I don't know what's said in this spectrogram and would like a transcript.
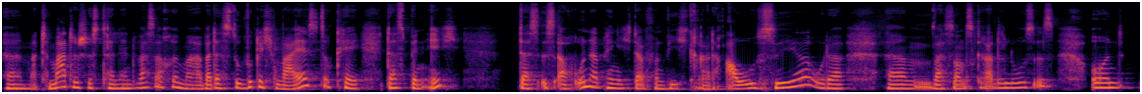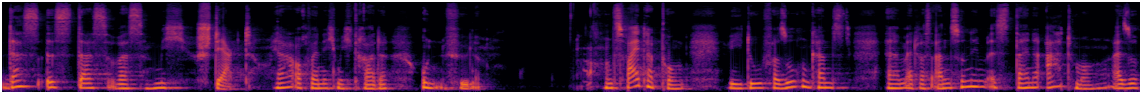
äh, mathematisches Talent, was auch immer. Aber dass du wirklich weißt, okay, das bin ich. Das ist auch unabhängig davon, wie ich gerade aussehe oder ähm, was sonst gerade los ist. Und das ist das, was mich stärkt. Ja, auch wenn ich mich gerade unten fühle. Ein zweiter Punkt, wie du versuchen kannst, ähm, etwas anzunehmen, ist deine Atmung. Also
